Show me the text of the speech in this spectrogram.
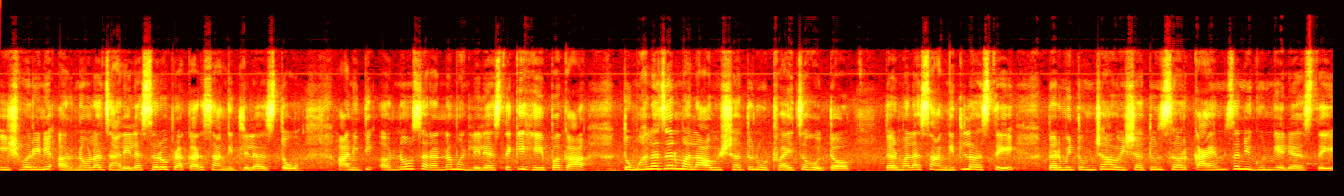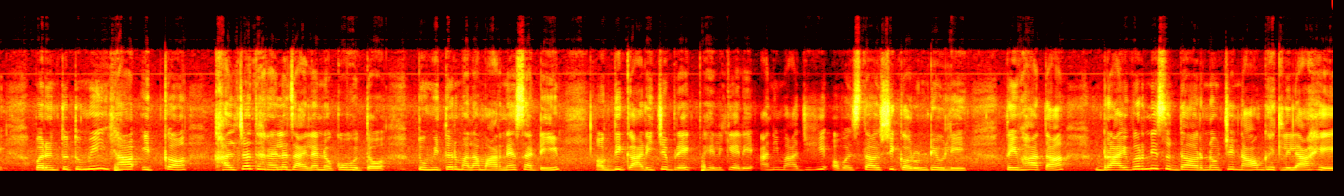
ईश्वरीने अर्णवला झालेला सर्व प्रकार सांगितलेला असतो. आणि ती अर्णव सरांना म्हणलेली असते की हे बघा तुम्हाला जर मला आयुष्यातून उठवायचं होतं तर मला सांगितलं असते तर मी तुमच्या आयुष्यातून सर कायमचं निघून गेले असते. परंतु तुम्ही ह्या इतकं खालच्या थरायला जायला नको होतं. तुम्ही तर मला मारण्यासाठी अगदी गाडीचे ब्रेक फेल केले आणि माझी ही अवस्था अशी करून ठेवली. तेव्हा आता ड्रायव्हरने सुद्धा अर्णवचे नाव घेतलेलं आहे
